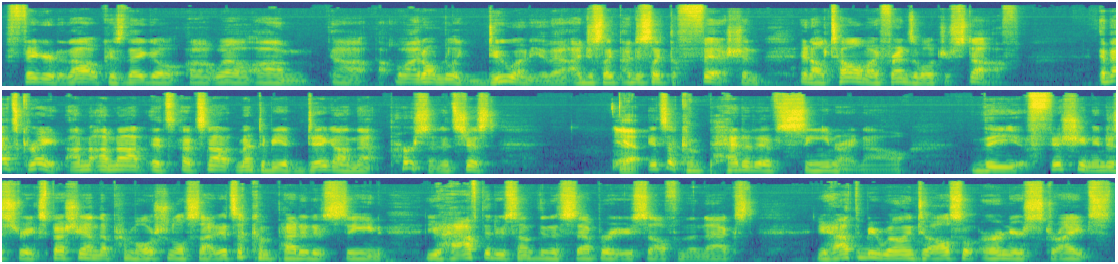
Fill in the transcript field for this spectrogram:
figured it out because they go, uh, well, um, uh, well, I don't really do any of that. I just like I just like to fish, and and I'll tell all my friends about your stuff, and that's great. I'm I'm not it's it's not meant to be a dig on that person. It's just Yeah. it's a competitive scene right now. The fishing industry, especially on the promotional side, it's a competitive scene. You have to do something to separate yourself from the next. You have to be willing to also earn your stripes.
